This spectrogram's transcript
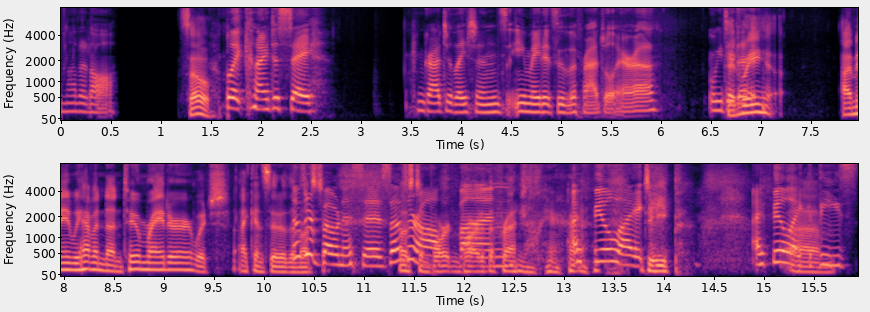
Not at all. So Blake, can I just say congratulations. You made it through the fragile era. We did, did we? I mean, we haven't done Tomb Raider, which I consider the Those most are bonuses. Those most are all important fun. part of the fragile era. I feel like deep. I feel like Um, these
